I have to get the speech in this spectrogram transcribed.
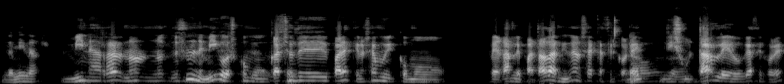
De minas. mina rara, no, no, no es un enemigo, es como un cacho de pared que no sabe muy cómo pegarle patadas ni nada, no sabes qué hacer con él, No, insultarle o qué hacer con él.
